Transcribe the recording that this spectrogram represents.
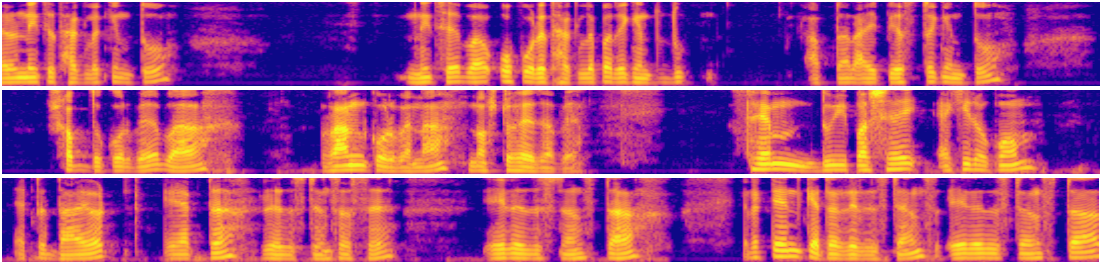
এর নিচে থাকলে কিন্তু, নিচে বা ওপরে থাকলে পারে কিন্তু আপনার আইপিএসটা কিন্তু শব্দ করবে বা রান করবে না, নষ্ট হয়ে যাবে। সেম দুই পাশেই একই রকম একটা ডায়োড, এ একটা রেজিস্ট্যান্স আছে। এই রেজিস্ট্যান্সটা এটা টেন ক্যাটার রেজিস্ট্যান্স এই রেজিস্ট্যান্সটার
